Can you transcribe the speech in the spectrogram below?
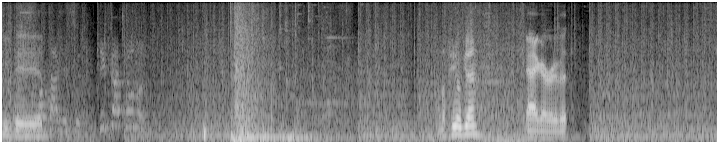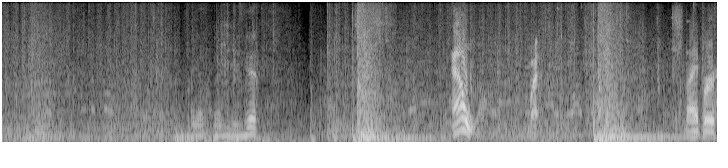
He did. On the field gun. Yeah, I got rid of it. I got a hit. Ow! What? Sniper.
